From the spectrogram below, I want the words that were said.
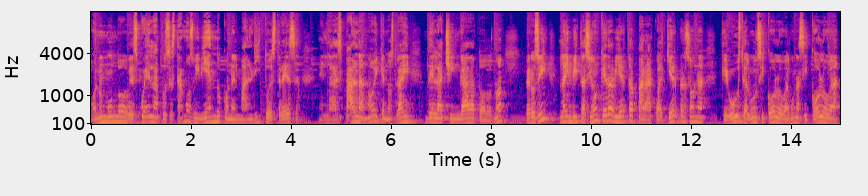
o en un mundo de escuela, pues estamos viviendo con el maldito estrés en la espalda, ¿no? Y que nos trae de la chingada a todos, ¿no? Pero sí, la invitación queda abierta para cualquier persona que guste, algún psicólogo, alguna psicóloga,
